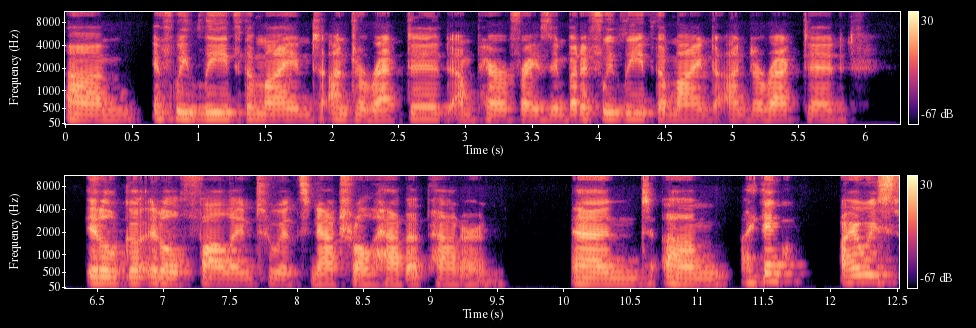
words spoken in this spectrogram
um, if we leave the mind undirected, I'm paraphrasing, but if we leave the mind undirected, it'll go, it'll fall into its natural habit pattern. And um, I think I always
